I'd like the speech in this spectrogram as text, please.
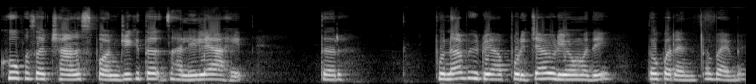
खूप असं छान स्पॉन्जी इथं झालेले आहेत. तर पुन्हा भेटूया पुढच्या व्हिडिओमध्ये तोपर्यंत बाय बाय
